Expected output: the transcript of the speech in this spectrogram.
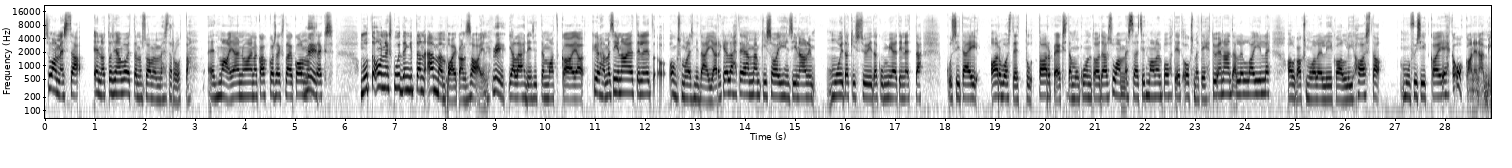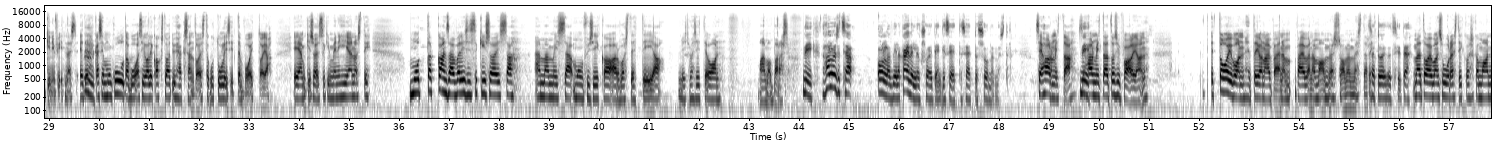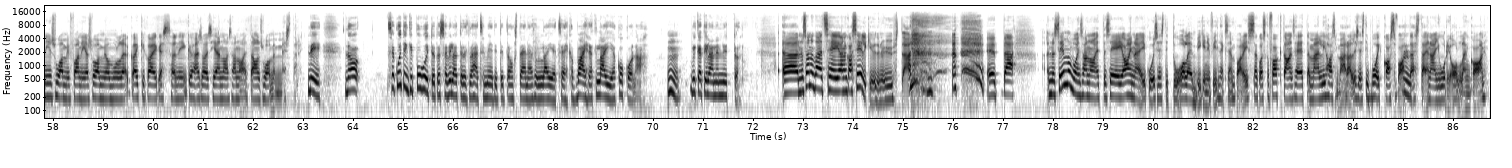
Suomessa en ole tosiaan voittanut Suomen mestaruutta. Et mä oon jäänyt aina kakkoseksi tai kolmoseksi. Niin. Mutta onneksi kuitenkin tämän M-paikan sain niin. ja lähdin sitten matkaa. Ja kyllähän mä siinä ajattelin, että onko mulla edes mitään järkeä lähteä MM-kisoihin. Siinä oli muitakin syitä, kun mietin, että kun sitä ei arvostettu tarpeeksi sitä mun kuntoa täällä Suomessa. Sitten mä aloin pohtia, että onko mä tehty enää tälle lajille, alkaako mulla olla liikaa lihasta, mun fysiikka ei ehkä olekaan enää bikini fitness. Et mm. Ehkä se mun kultavuosi oli 2019, kun tuli sitten voittoja. EM-kisoissakin meni hienosti. Mutta kansainvälisissä kisoissa MMissä mun fysiikkaa arvostettiin ja nyt mä sitten oon maailman paras. Niin. Haluaisit sä olla vielä, kaiveleeko etenkin se, että sä et ole Suomen mestari? Se harmittaa. Se niin. harmittaa tosi paljon. Et toivon, että jonain päivänä, päivänä mä oon myös Suomen mestari. Sä toivot sitä? Mä toivon suuresti, koska mä oon niin Suomi-fani ja Suomi on mulle kaikki kaikessa, niin kyllähän se olisi hienoa sanoa, että on Suomen mestari. Niin. No sä kuitenkin puhuit jo tuossa, vilauttelit vähän, että sä mietit, että onko tämä enää sun laji, että sä ehkä vaihdat lajia kokonaan. Mm. Mikä tilanne nyt on? Ää, no sanotaan, että se ei ainakaan selkiytynyt yhtään. että No sen mä voin sanoa, että se ei aina ikuisesti tule ole bikini-fitneksen parissa, koska fakta on se, että mä en lihasmäärällisesti voi kasvaa mm. tästä enää juuri ollenkaan.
